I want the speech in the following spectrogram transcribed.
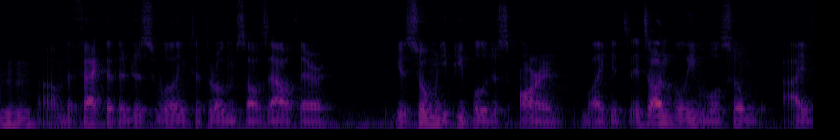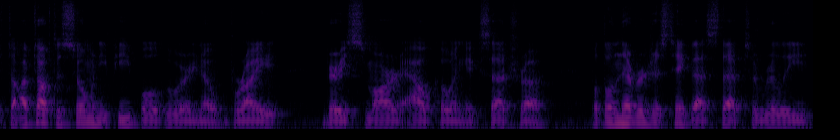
Mm-hmm. Um, the fact that they're just willing to throw themselves out there, because so many people just aren't. Like it's it's unbelievable. So I've I've talked to so many people who are you know bright, very smart, outgoing, etc. But they'll never just take that step to really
